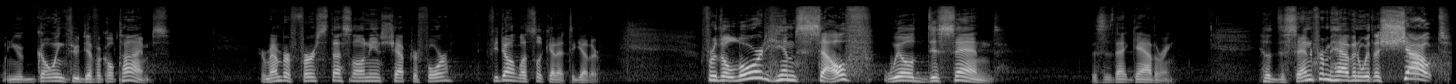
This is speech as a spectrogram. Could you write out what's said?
when you're going through difficult times. Remember 1 Thessalonians chapter 4? If you don't, let's look at it together. For the Lord himself will descend. This is that gathering. He'll descend from heaven with a shout,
